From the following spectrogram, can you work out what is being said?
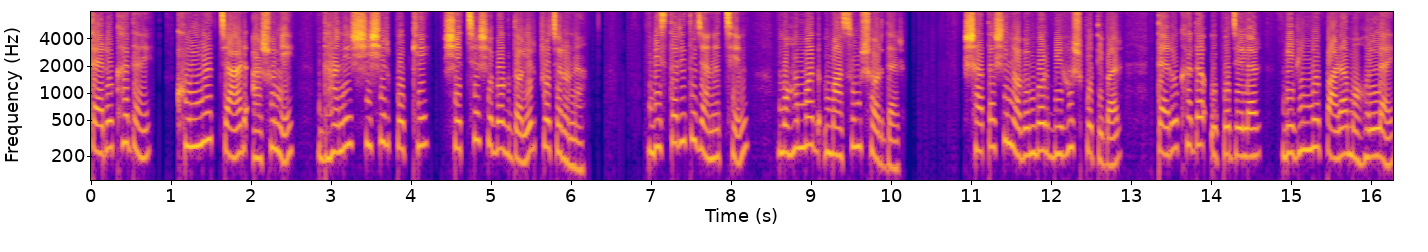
তেরোখাদায় খুলনা চার আসনে ধানের শীষের পক্ষে স্বেচ্ছাসেবক দলের প্রচারণা। বিস্তারিত জানাচ্ছেন মোহাম্মদ মাসুম সর্দার। সাতাশে নভেম্বর বৃহস্পতিবার তেরোখাদা উপজেলার বিভিন্ন পাড়া মহল্লায়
